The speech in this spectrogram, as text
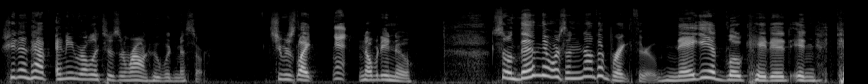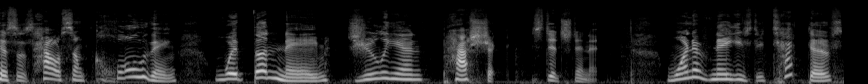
she didn't have any relatives around who would miss her. She was like, eh, nobody knew. So then there was another breakthrough. Nagy had located in Kiss's house some clothing with the name Julian Paschik stitched in it. One of Nagy's detectives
